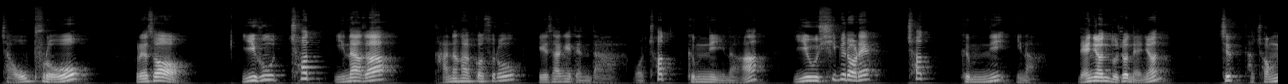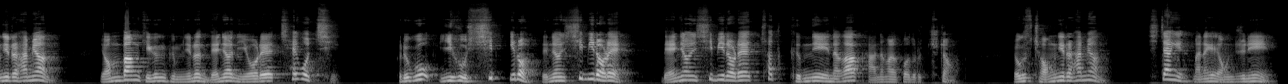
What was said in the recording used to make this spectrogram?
자, 5%. 그래서 이후 첫 인하가 가능할 것으로 예상이 된다. 뭐 첫 금리 인하, 이후 11월에 첫 금리 인하. 내년도죠, 내년. 즉, 다 정리를 하면 연방 기금 금리는 내년 2월에 최고치. 그리고 이후 11월, 내년 11월에 내년 11월에 첫 금리 인하가 가능할 것으로 추정. 여기서 정리를 하면 시장이 만약에 영준이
